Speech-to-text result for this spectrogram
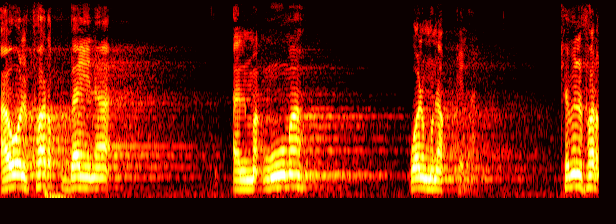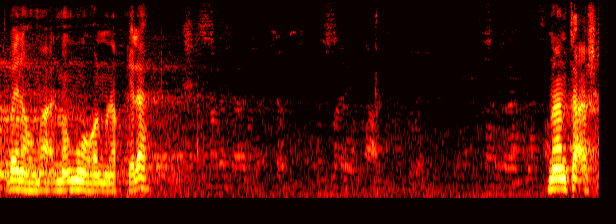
أو الفرق بين المأمومة والمنقلة؟ كم الفرق بينهما المأمومة والمنقلة؟ 18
